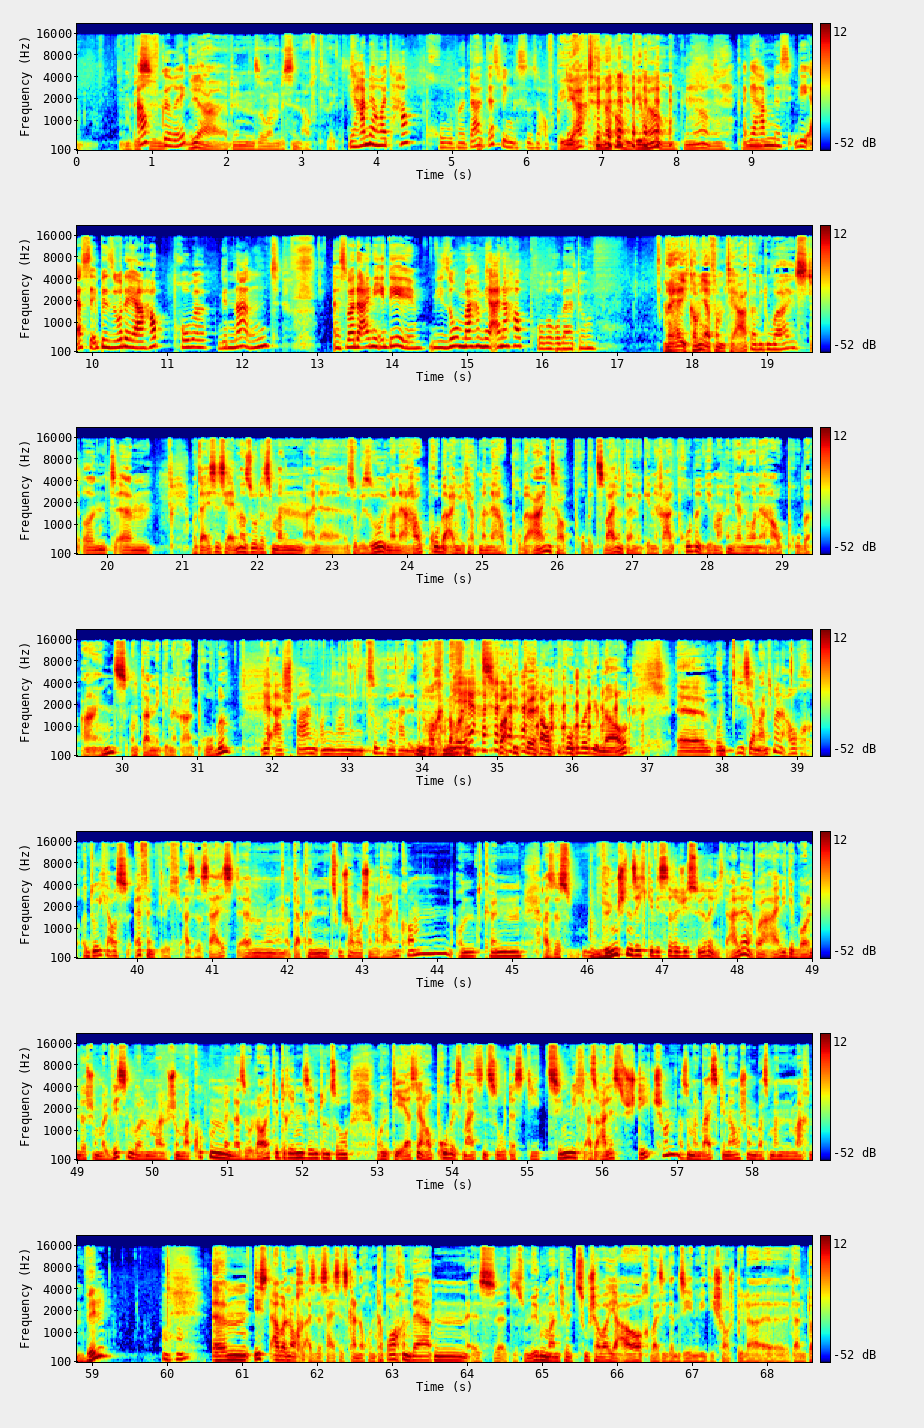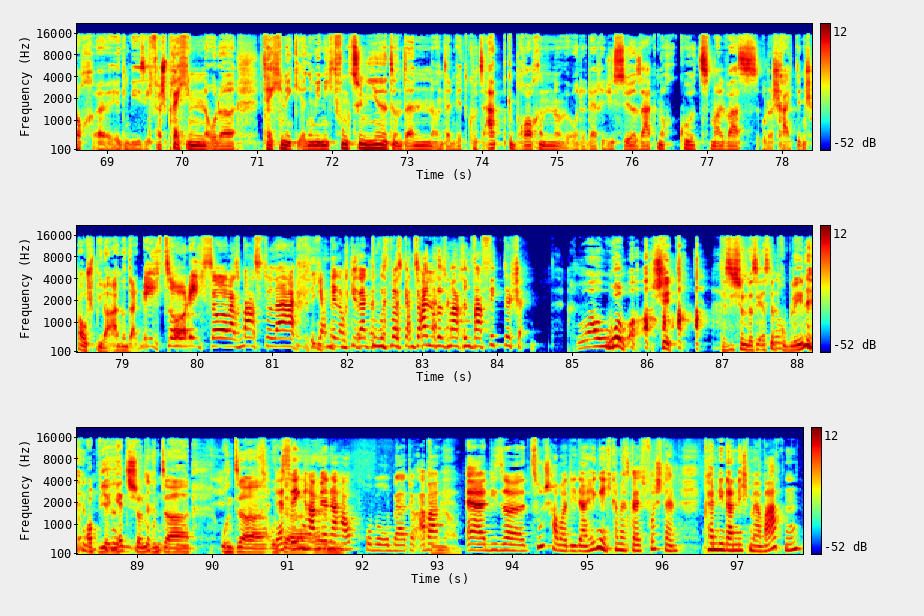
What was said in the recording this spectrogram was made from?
bisschen, Aufgeregt? Ja, ich bin so ein bisschen aufgeregt. Wir haben ja heute Hauptprobe, da, deswegen bist du so aufgeregt. Ja, genau, genau, genau. Wir haben das, die erste Episode ja Hauptprobe genannt. Es war deine Idee. Wieso machen wir eine Hauptprobe, Roberto? Naja, ich komme ja vom Theater, wie du weißt, und ähm, und da ist es ja immer so, dass man eine, sowieso immer eine Hauptprobe, eigentlich hat man eine Hauptprobe 1, Hauptprobe 2 und dann eine Generalprobe. Wir machen ja nur eine Hauptprobe 1 und dann eine Generalprobe. Wir ersparen unseren Zuhörern Noch, noch eine zweite Hauptprobe, genau. Ähm, Und die ist ja manchmal auch durchaus öffentlich. Also das heißt, ähm, da können Zuschauer schon reinkommen und können, also das wünschen sich gewisse Regisseure, nicht alle, aber einige wollen das schon mal wissen, wollen mal schon mal gucken, wenn da so Leute drin sind und so. Und die erste Hauptprobe ist meistens so, dass die ziemlich, also alles steht schon, also man weiß genau schon, was man machen will. Ähm, ist aber noch, also das heißt, es kann noch unterbrochen werden. Es, äh, das mögen manche Zuschauer ja auch, weil sie dann sehen, wie die Schauspieler äh, dann doch äh, irgendwie sich versprechen oder Technik irgendwie nicht funktioniert und dann und dann wird kurz abgebrochen oder der Regisseur sagt noch kurz mal was oder schreit den Schauspieler an und sagt nicht so, nicht so, was machst du da? Ich habe dir doch gesagt, du musst was ganz anderes machen, verfickte Sch Wow. Wow, shit. Das ist schon das erste Problem, ob wir jetzt schon unter unter, unter Deswegen haben wir ähm, eine Hauptprobe, Roberto. Aber genau. äh, diese Zuschauer, die da hingen, ich kann mir das gar nicht vorstellen, können die dann nicht mehr warten?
